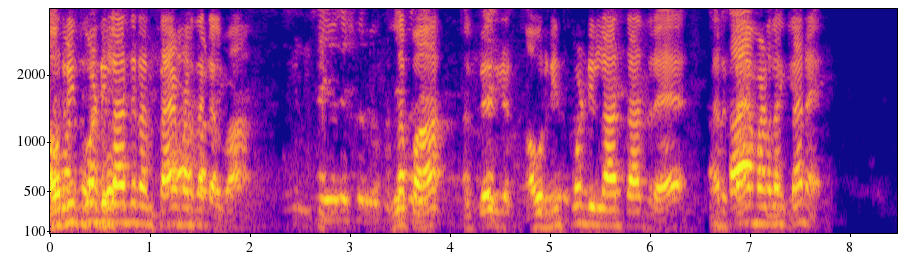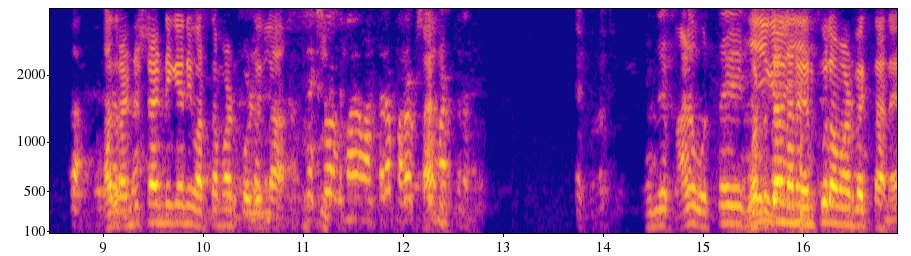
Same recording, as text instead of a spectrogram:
ಅವ್ರು ನಿಂತ್ಕೊಂಡಿಲ್ಲ ಅಂದ್ರೆ ನಾನು ಸಹಾಯ ಮಾಡ್ದಂಗಲ್ವಾ ಅಲ್ಲಪ್ಪ ಸ್ವಲ್ಪ ಅವ್ರು ನಿಂತ್ಕೊಂಡಿಲ್ಲ ಅಂತ ಅಂದ್ರೆ ನಾನು ಸಹಾಯ ಮಾಡ್ದಂಗ ತಾನೆ. ಅದ್ರ ಅಂಡರ್ಸ್ಟ್ಯಾಂಡಿಂಗ್ ನೀವು ಅರ್ಥ ಮಾಡ್ಕೊಳ್ಳಿಲ್ಲ. ಅಂದ್ರೆ ಬಹಳ ಒತ್ತಾಯ ನನಗೆ ಅನುಕೂಲ ಮಾಡ್ಬೇಕು ತಾನೆ.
